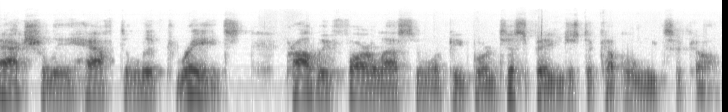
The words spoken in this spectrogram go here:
actually have to lift rates, probably far less than what people were anticipating just a couple of weeks ago.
